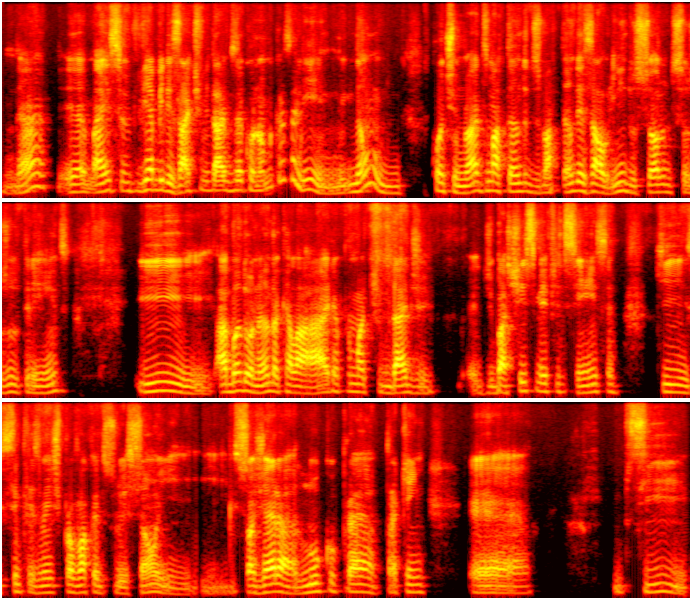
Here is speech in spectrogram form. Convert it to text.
né, é, mas viabilizar atividades econômicas ali, não continuar desmatando, desmatando, exaurindo o solo de seus nutrientes e abandonando aquela área para uma atividade de baixíssima eficiência que simplesmente provoca destruição e, e só gera lucro para quem é, se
